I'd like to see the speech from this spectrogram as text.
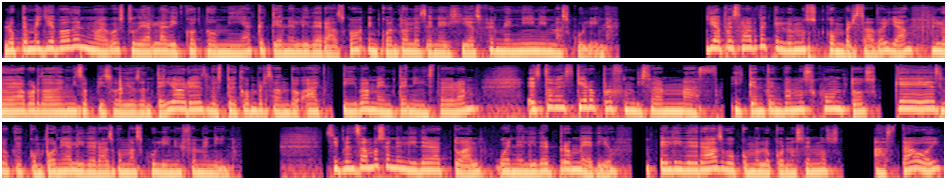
Lo que me llevó de nuevo a estudiar la dicotomía que tiene el liderazgo en cuanto a las energías femenina y masculina. Y a pesar de que lo hemos conversado ya, lo he abordado en mis episodios anteriores, lo estoy conversando activamente en Instagram, esta vez quiero profundizar más y que entendamos juntos qué es lo que compone al liderazgo masculino y femenino. Si pensamos en el líder actual o en el líder promedio, el liderazgo como lo conocemos hasta hoy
